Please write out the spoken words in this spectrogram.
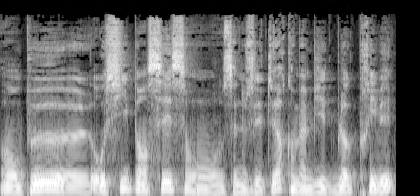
On peut euh, aussi penser son, sa newsletter comme un billet de blog privé.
